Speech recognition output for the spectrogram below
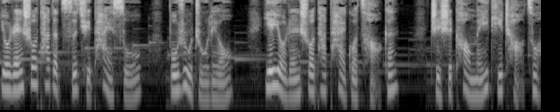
有人说他的词曲太俗，不入主流；也有人说他太过草根，只是靠媒体炒作。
